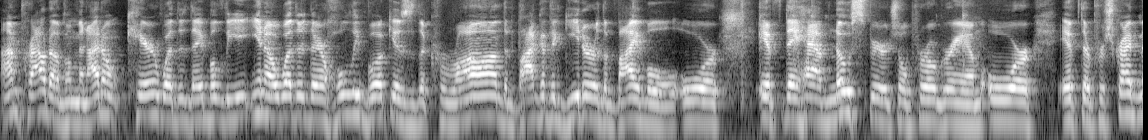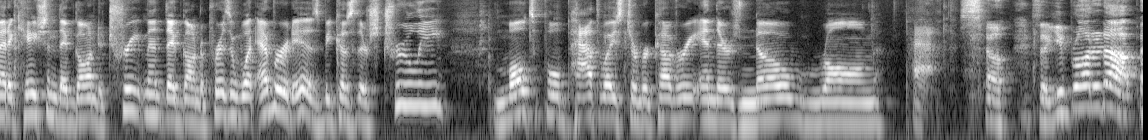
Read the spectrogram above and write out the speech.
i'm proud of them and i don't care whether they believe you know whether their holy book is the quran the bhagavad gita or the bible or if they have no spiritual program or if they're prescribed medication they've gone to treatment they've gone to prison whatever it is because there's truly multiple pathways to recovery and there's no wrong path So, so you brought it up.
